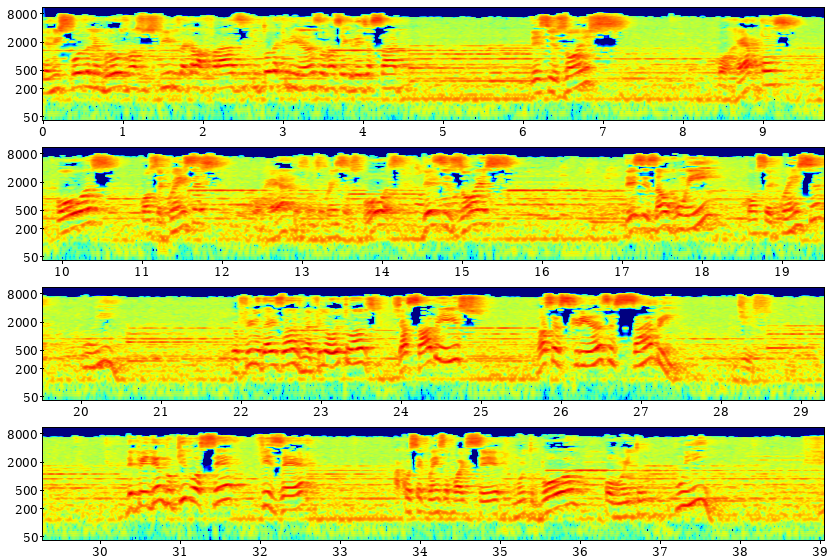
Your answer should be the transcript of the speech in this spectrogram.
e a minha esposa lembrou os nossos filhos daquela frase que toda criança da nossa igreja sabe: Decisões corretas, boas, consequências corretas, consequências boas, decisões, decisão ruim, consequência ruim. Meu filho 10 anos, minha filha 8 anos, já sabem isso. Nossas crianças sabem disso. dependendo do que você fizer, a consequência pode ser muito boa ou muito ruim.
